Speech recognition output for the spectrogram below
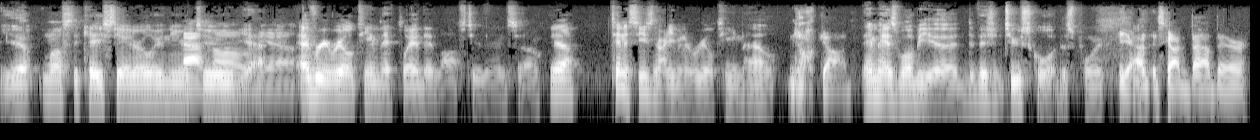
Yeah, lost to K State early in the year At too. home, yeah. yeah. every real team they played, they lost to then. So yeah, Tennessee's not even a real team. Hell, oh god, they may as well be a Division two school at this point. yeah, it's gotten bad there.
